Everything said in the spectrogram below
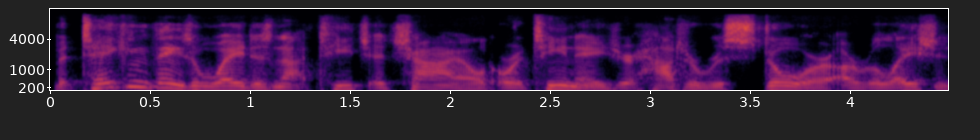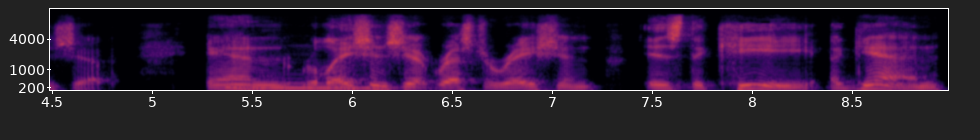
But taking things away does not teach a child or a teenager how to restore a relationship. And mm. relationship restoration is the key, again,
